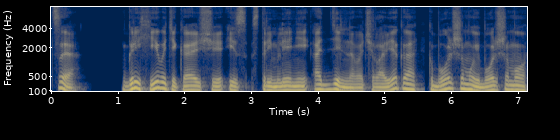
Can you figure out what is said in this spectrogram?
С. Грехи, вытекающие из стремлений отдельного человека к большему и большему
